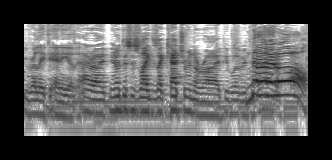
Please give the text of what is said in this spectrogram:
relate to any of it? All right, you know this is like this is like Catcher in the Rye. People every Not at all.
